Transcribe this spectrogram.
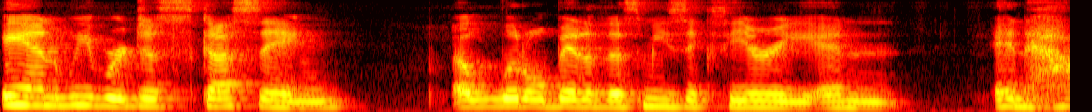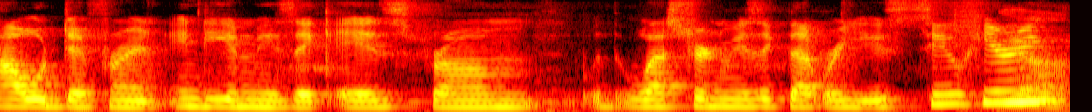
And we were discussing a little bit of this music theory and and how different Indian music is from Western music that we're used to hearing.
